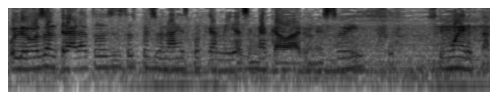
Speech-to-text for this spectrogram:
volvemos a entrar a todos estos personajes porque a mí ya se me acabaron. Estoy, estoy muerta.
